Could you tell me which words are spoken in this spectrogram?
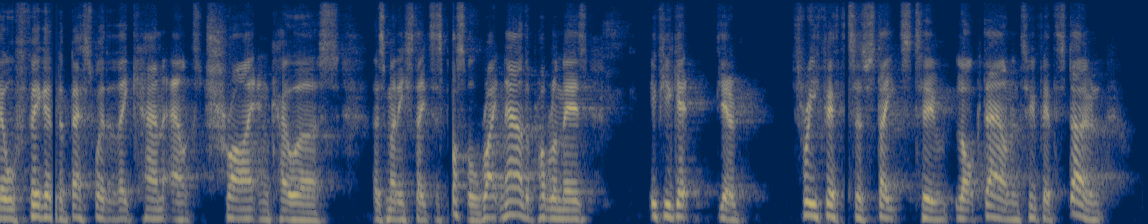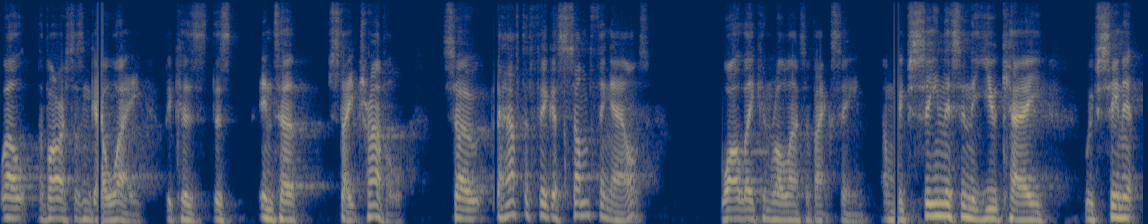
they will figure the best way that they can out to try and coerce as many states as possible. Right now, the problem is if you get you know three fifths of states to lock down and two fifths don't, well, the virus doesn't go away because there's interstate travel. So they have to figure something out while they can roll out a vaccine. And we've seen this in the UK. We've seen it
